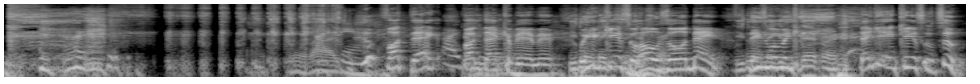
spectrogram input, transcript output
You know, I lies. Can't. fuck that. I fuck that commandment. These we can cancel is hoes different. all day. These These women, niggas is different. they getting canceled too.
